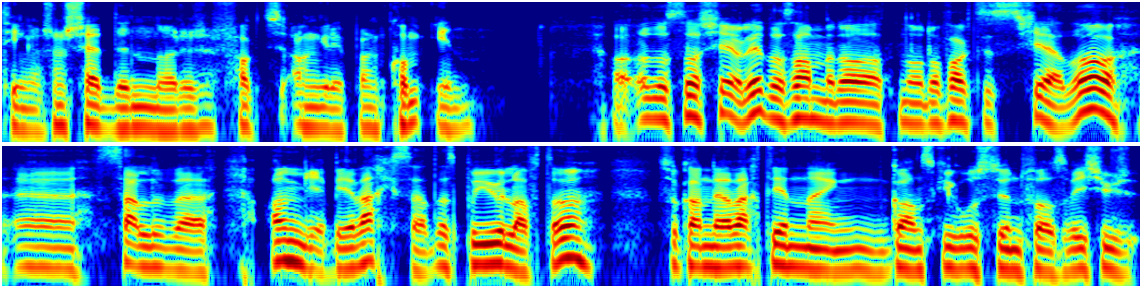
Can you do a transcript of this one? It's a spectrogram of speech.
tinga som skjedde når faktisk angriperen kom inn. Ja, og Så skjer jo litt det samme da, at når det faktisk skjer da, eh, selve angrepet iverksettes på julaften, så kan de ha vært inne en ganske god stund før, så hvis ikke,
